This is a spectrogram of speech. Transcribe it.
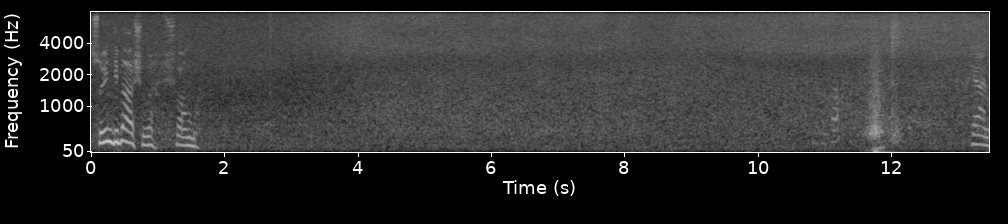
Suyun dibi şu, şu an bu. Yani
